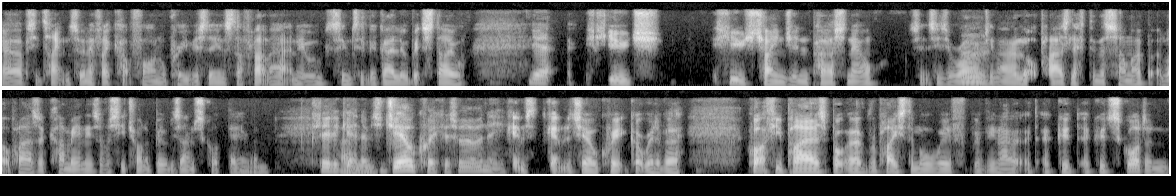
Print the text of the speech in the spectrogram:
uh, obviously taken to an FA Cup final previously and stuff like that, and it all seemed to go a little bit stale. Yeah, huge, huge change in personnel since he's arrived. Mm. You know, a lot of players left in the summer, but a lot of players have come in. He's obviously trying to build his own squad there, and clearly getting um, them to gel quick as well, isn't he? Get them, get them to gel quick. Got rid of a quite a few players, but uh, replaced them all with with you know a, a, good a good squad, and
